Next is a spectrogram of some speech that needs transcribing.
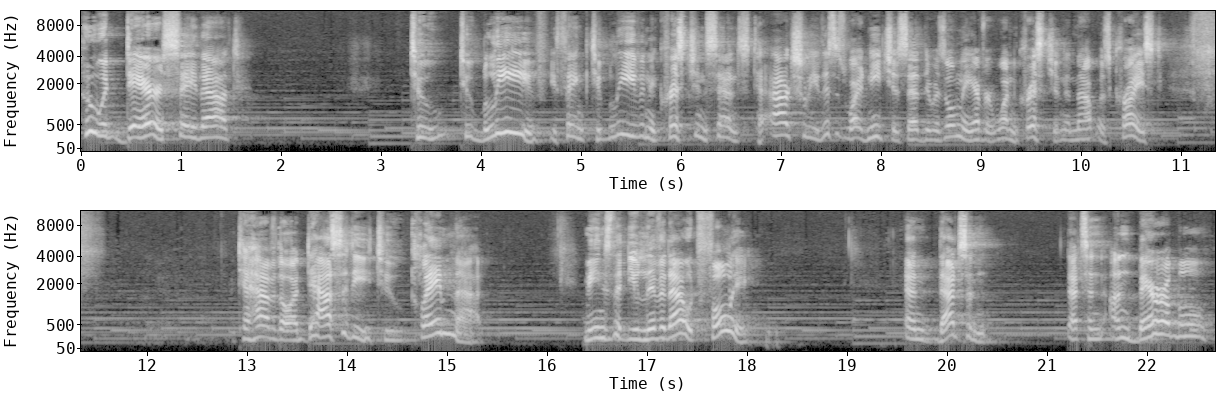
Who would dare say that? To, to believe, you think, to believe in a Christian sense, to actually, this is why Nietzsche said there was only ever one Christian, and that was Christ. To have the audacity to claim that means that you live it out fully. And that's an, that's an unbearable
